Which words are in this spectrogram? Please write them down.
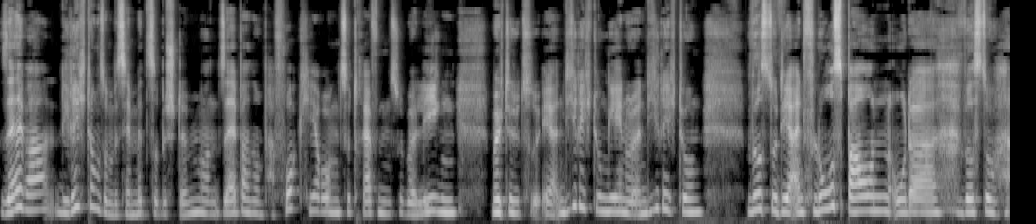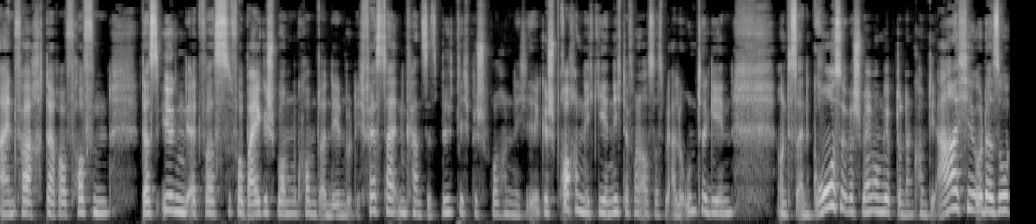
selber die Richtung so ein bisschen mitzubestimmen und selber so ein paar Vorkehrungen zu treffen, zu überlegen, möchtest du eher in die Richtung gehen oder in die Richtung? Wirst du dir ein Floß bauen oder wirst du einfach darauf hoffen, dass irgendetwas vorbeigeschwommen kommt, an dem du dich festhalten kannst? Jetzt bildlich besprochen, nicht äh, gesprochen. Ich gehe nicht davon aus, dass wir alle untergehen und es eine große Überschwemmung gibt und dann kommt die Arche oder so.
